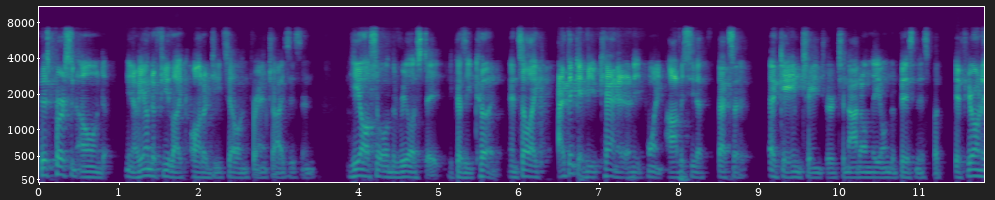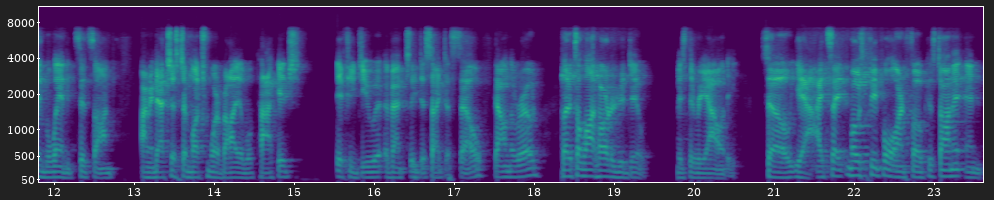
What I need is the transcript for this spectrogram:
This person owned, you know, he owned a few like auto detailing franchises, and he also owned the real estate because he could. And so, like, I think if you can at any point, obviously that that's a a game changer to not only own the business, but if you're owning the land it sits on, I mean, that's just a much more valuable package if you do eventually decide to sell down the road but it's a lot harder to do is the reality. So yeah, I'd say most people aren't focused on it and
